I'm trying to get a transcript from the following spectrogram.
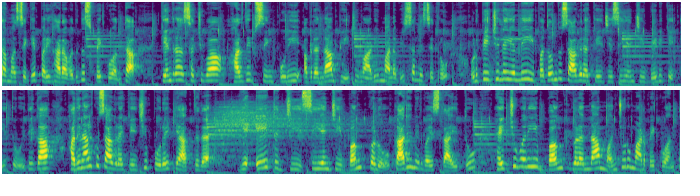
ಸಮಸ್ಯೆಗೆ ಪರಿಹಾರ ಒದಗಿಸಬೇಕು ಅಂತ ಕೇಂದ್ರ ಸಚಿವ ಹರ್ದೀಪ್ ಸಿಂಗ್ ಪುರಿ ಅವರನ್ನ ಭೇಟಿ ಮಾಡಿ ಮನವಿ ಸಲ್ಲಿಸಿದ್ರು. ಉಡುಪಿ ಜಿಲ್ಲೆಯಲ್ಲಿ ಇಪ್ಪತ್ತೊಂದು ಸಾವಿರ ಕೆಜಿ ಸಿಎನ್ಜಿ ಬೇಡಿಕೆ ಇತ್ತು ಇದೀಗ ಹದಿನಾಲ್ಕು ಸಾವಿರ ಕೆಜಿ ಪೂರೈಕೆ ಆಗ್ತಿದೆ. ಏಟ್ ಜಿ ಸಿಎನ್ಜಿ ಬಂಕ್ಗಳು ಕಾರ್ಯನಿರ್ವಹಿಸ್ತಾ ಇದ್ದು, ಹೆಚ್ಚುವರಿ ಬಂಕ್ಗಳನ್ನು ಮಂಜೂರು ಮಾಡಬೇಕು ಅಂತ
